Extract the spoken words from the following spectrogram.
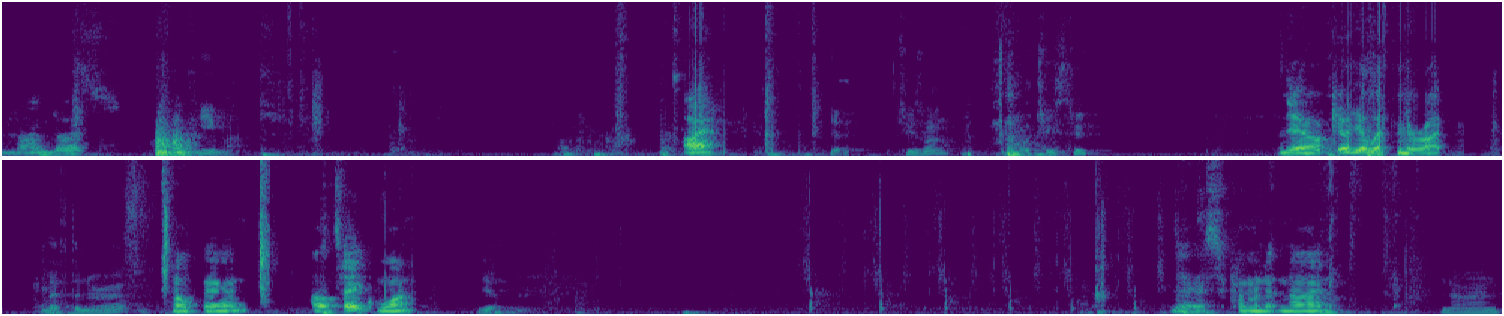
Non dice. You might. I? Choose one. Or choose two. Yeah, I'll kill your left and your right. Left and right. Not burn. I'll take one. Yep. Yeah, it's coming at nine. Nine.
